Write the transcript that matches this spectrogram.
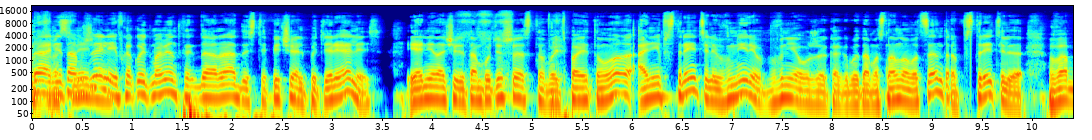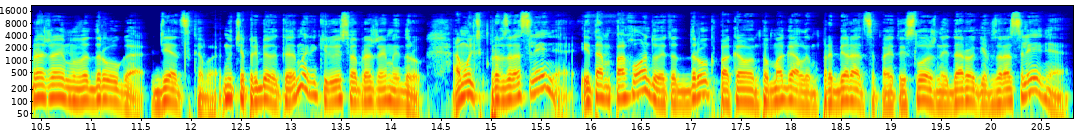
Да, они там жили, и в какой-то момент, когда радость и печаль потерялись, и они начали там путешествовать, поэтому они встретили в мире, вне уже как бы там основного центра, встретили воображаемого друга детского. Ну, тебе ребенок, когда маленький, у него есть воображаемый друг. А мультик про взросление, и там по ходу этот друг, пока он помогал им пробираться по этой сложной дороге взросления,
